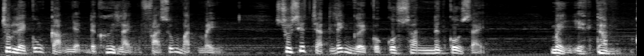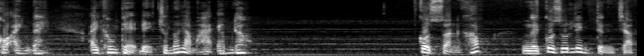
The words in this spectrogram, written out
Chú Lê cũng cảm nhận được hơi lạnh phả xuống mặt mình. Chú siết chặt lấy người của cô Xoan nâng cô dậy. Mình yên tâm, có anh đây. Anh không thể để cho nó làm hại em đâu. Cô Xoan khóc, Người cô run lên từng chập.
